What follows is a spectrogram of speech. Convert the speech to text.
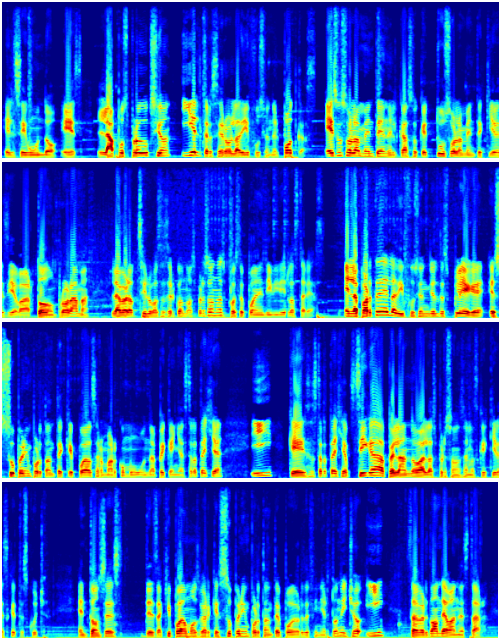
el segundo es la postproducción y el tercero la difusión del podcast. Eso solamente en el caso que tú solamente quieres llevar todo un programa. La verdad si lo vas a hacer con más personas pues se pueden dividir las tareas. En la parte de la difusión y el despliegue es súper importante que puedas armar como una pequeña estrategia y que esa estrategia siga apelando a las personas en las que quieres que te escuchen. Entonces desde aquí podemos ver que es súper importante poder definir tu nicho y saber dónde van a estar.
